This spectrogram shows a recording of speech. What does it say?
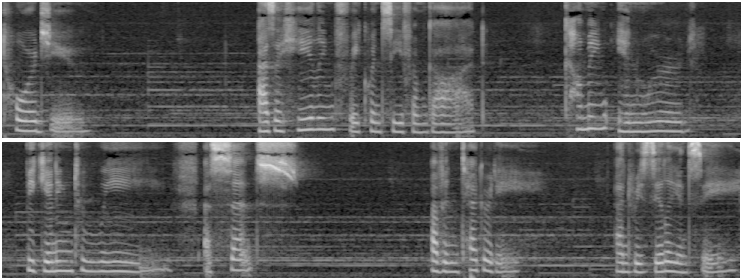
towards you as a healing frequency from God, coming inward, beginning to weave a sense of integrity and resiliency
